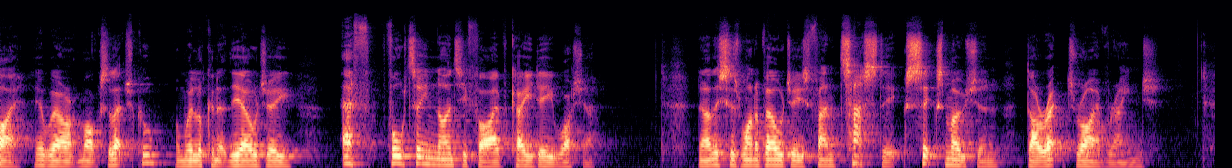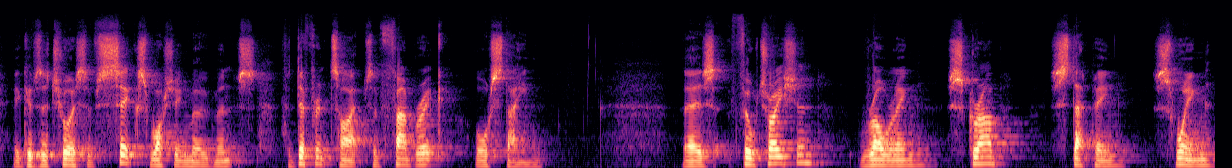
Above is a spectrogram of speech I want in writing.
Hi, here we are at Marks Electrical and we're looking at the LG F1495 KD washer. Now this is one of LG's fantastic six motion direct drive range. It gives a choice of six washing movements for different types of fabric or stain. There's filtration, rolling, scrub, stepping, swing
